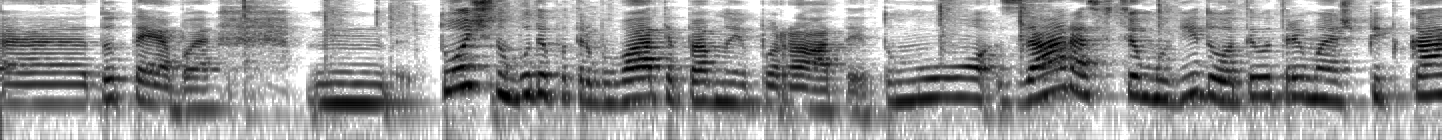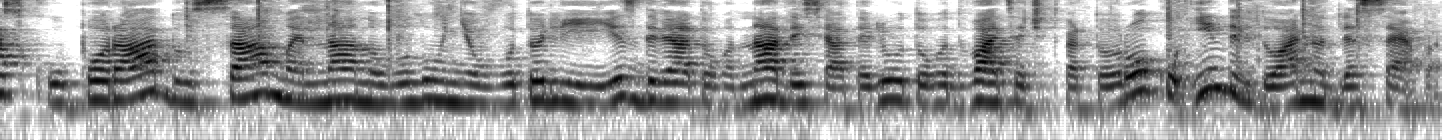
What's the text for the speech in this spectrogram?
е, до тебе, точно буде потребувати певної поради. Тому зараз в цьому відео ти отримаєш підказку, пораду саме на новолуння в водолії з 9 на 10 лютого 2024 року індивідуально для себе.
